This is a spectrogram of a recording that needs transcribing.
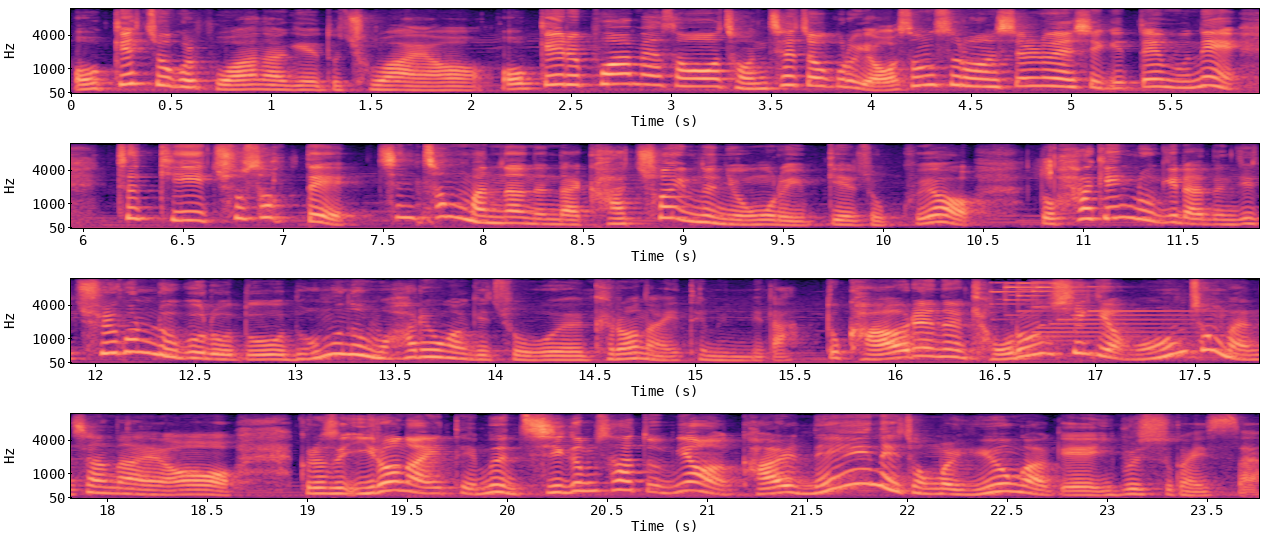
어깨 쪽을 보완하기에도 좋아요. 어깨를 포함해서 전체적으로 여성스러운 실루엣이기 때문에 특히 추석 때 친척 만나는 날 갖춰 입는 용으로 입기에 좋고요. 또 하객 룩이라든지 출근 룩으로도 너무너무 활용하기 좋은 그런 아이템입니다. 또 가을에는 결혼식이 엄청 많잖아요. 그래서 이런 아이템은 지금 사두면 가을 내내 정말 유용하게 입을 수가 있어요.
